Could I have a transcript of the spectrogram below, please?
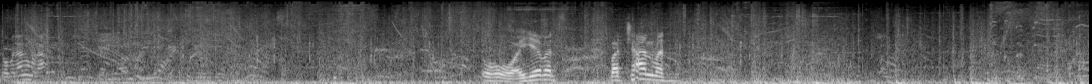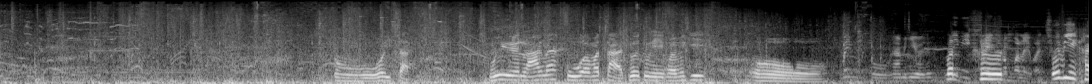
ลงไปแล้วลงไปแล้วโอ้โหไอ้เหี้ยมันบัตชั่นมันโอ้โหไอ้สัตว์วิ่งไปล้างนะกูเอามาตาช่วยตัวเองไปเมื่อกี้โอ้โหโอ้ ทำฮิวดิมันไม่มีใครคือทำอะไรวะไม่มีใคร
